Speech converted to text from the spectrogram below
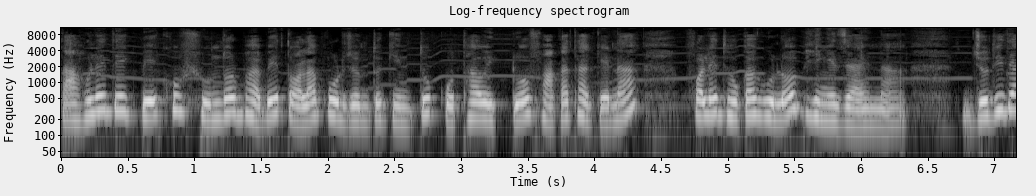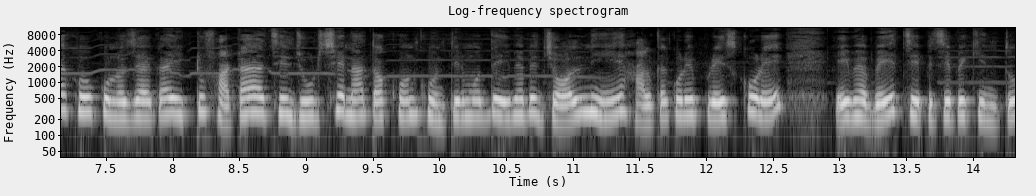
তাহলে দেখবে খুব সুন্দরভাবে তলা পর্যন্ত কিন্তু কোথাও একটুও ফাঁকা থাকে না, ফলে ধোকাগুলো ভেঙে যায় না। যদি দেখো কোনো জায়গায় একটু ফাটা আছে, জুড়ছে না, তখন খুন্তির মধ্যে এইভাবে জল নিয়ে হালকা করে প্রেস করে এইভাবে চেপে চেপে কিন্তু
